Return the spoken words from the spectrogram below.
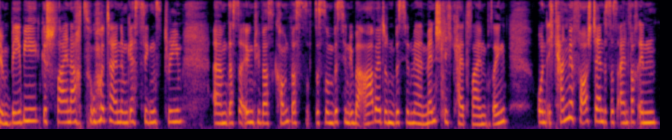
dem Babygeschrei nach zu urteilen im gestrigen Stream, ähm, dass da irgendwie was kommt, was das so ein bisschen überarbeitet und ein bisschen mehr Menschlichkeit reinbringt. Und ich kann mir vorstellen, dass das einfach in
